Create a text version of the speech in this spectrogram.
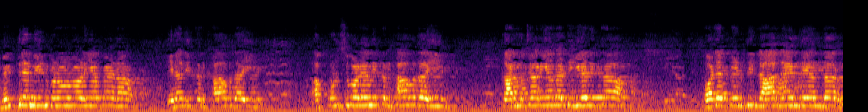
ਮਿੱਡੇ ਮੀਲ ਬਣਾਉਣ ਵਾਲੀਆਂ ਭੈਣਾਂ, ਇਹਨਾਂ ਦੀ ਤਨਖਾਹ ਵਧਾਈ ਆ ਪੁਲਿਸ ਵਾਲਿਆਂ ਦੀ ਤਨਖਾਹ ਵਧਾਈ ਕਰਮਚਾਰੀਆਂ ਦਾ ਡੀਏ ਦਿੱਤਾ ਤੁਹਾਡੇ ਪਿੰਡ ਦੀ ਲਾਲ ਲਾਈਨ ਦੇ ਅੰਦਰ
